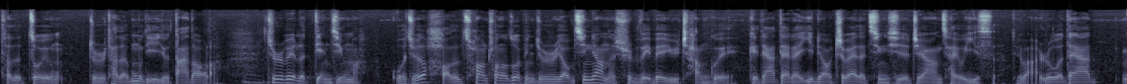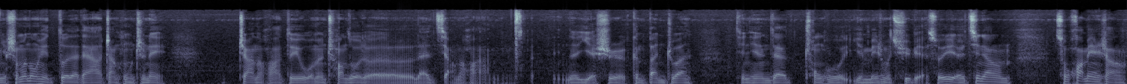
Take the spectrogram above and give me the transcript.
它的作用就是它的目的就达到了，就是为了点睛嘛。我觉得好的创创作作品就是要尽量的是违背于常规，给大家带来意料之外的惊喜，这样才有意思，对吧？如果大家你什么东西都在大家掌控之内，这样的话，对于我们创作者来讲的话，那也是跟搬砖，天天在重复也没什么区别，所以也尽量。从画面上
